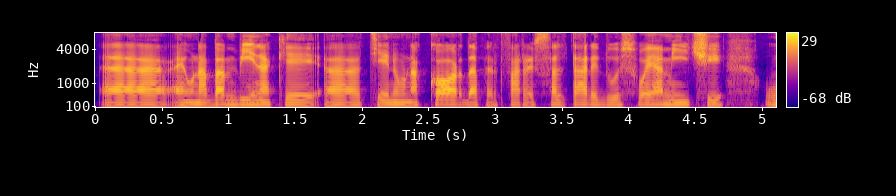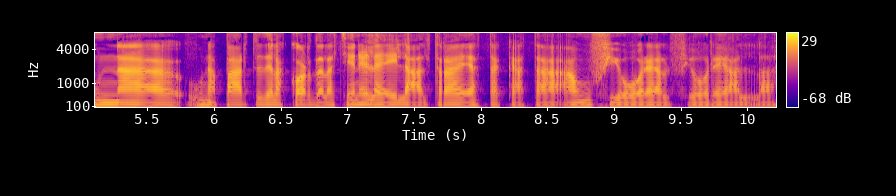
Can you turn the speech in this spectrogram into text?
eh, è una bambina che eh, tiene una corda per far saltare due suoi amici, una, una, parte della corda la tiene lei, l'altra è attaccata a un fiore, al fiore al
